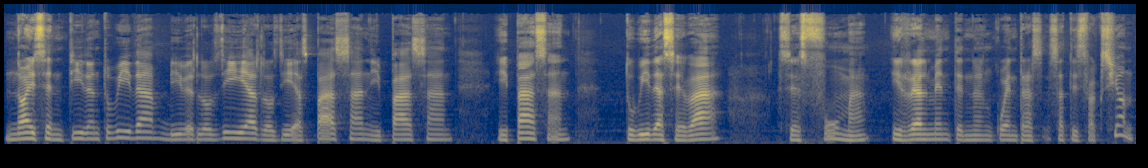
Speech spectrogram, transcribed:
No hay sentido en tu vida, vives los días, los días pasan y pasan y pasan, tu vida se va, se esfuma y realmente no encuentras satisfacción.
